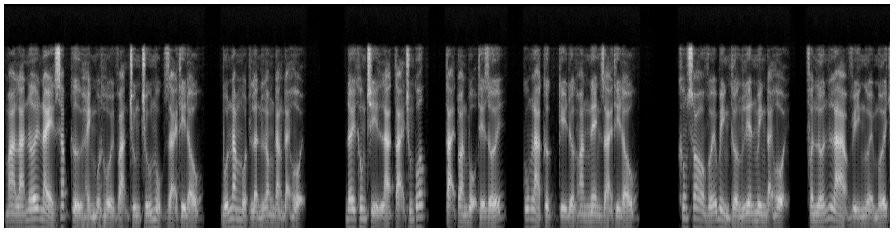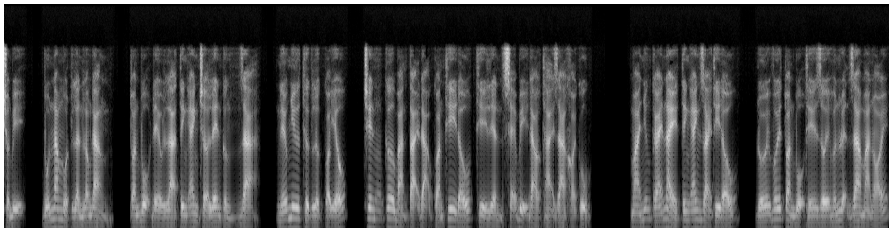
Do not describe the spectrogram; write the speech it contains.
mà là nơi này sắp cử hành một hồi vạn chúng chú mục giải thi đấu, bốn năm một lần long đẳng đại hội đây không chỉ là tại trung quốc, tại toàn bộ thế giới, cũng là cực kỳ được hoan nghênh giải thi đấu. Không so với bình thường liên minh đại hội, phần lớn là vì người mới chuẩn bị, bốn năm một lần long đẳng, toàn bộ đều là tinh anh trở lên cường giả, nếu như thực lực quá yếu, trên cơ bản tại đạo quán thi đấu thì liền sẽ bị đào thải ra khỏi cục. Mà những cái này tinh anh giải thi đấu, đối với toàn bộ thế giới huấn luyện ra mà nói,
